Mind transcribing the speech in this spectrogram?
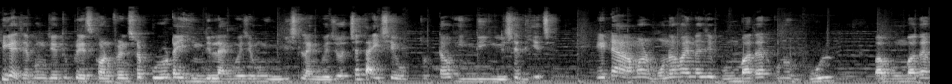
ঠিক আছে? এবং যেহেতু প্রেস কনফারেন্সটা পুরোটাই হিন্দি ল্যাঙ্গুয়েজ এবং ইংলিশ ল্যাঙ্গুয়েজ হচ্ছে, তাই সে উত্তরটাও হিন্দি ইংলিশে দিয়েছে। এটা আমার মনে হয় না যে বুম্বাদার কোনো ভুল বা বুম্বাদা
